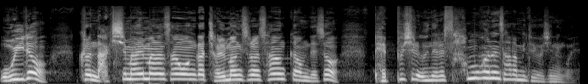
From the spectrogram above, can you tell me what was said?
오히려 그런 낙심할 만한 상황과 절망스러운 상황 가운데서 베푸실 은혜를 사모하는 사람이 되어지는 거예요.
